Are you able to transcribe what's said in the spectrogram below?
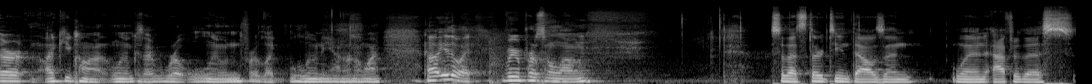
or I keep calling it Loon because I wrote Loon for like loony. I don't know why. Uh, either way, for your personal loan, So that's thirteen thousand. When after this,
